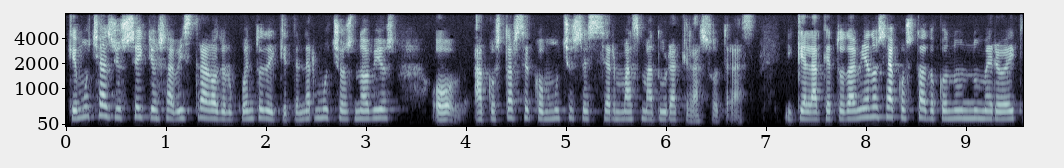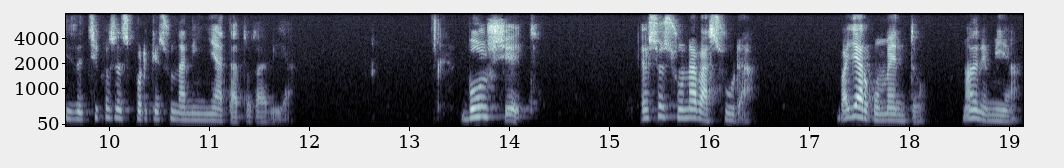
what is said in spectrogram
que muchas yo sé que os habéis tragado el cuento de que tener muchos novios o acostarse con muchos es ser más madura que las otras, y que la que todavía no se ha acostado con un número X de chicos es porque es una niñata todavía. Bullshit. Eso es una basura. Vaya argumento. Madre mía.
